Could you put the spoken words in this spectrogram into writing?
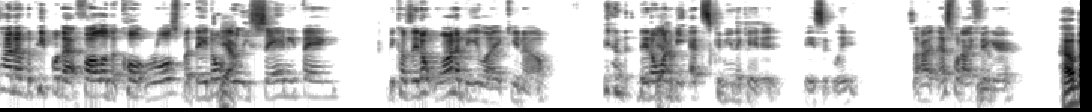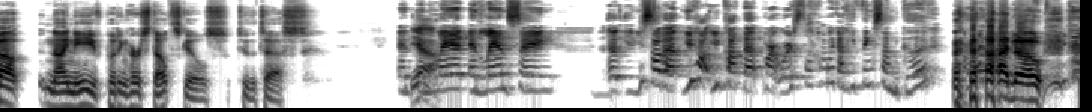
kind of the people that follow the cult rules, but they don't Yeah. really say anything because they don't want to be like you know they don't want to be excommunicated basically. So I, that's what I figure. how about Nynaeve putting her stealth skills to the test And, Yeah. and Lan and Lan saying. Uh, you saw that you you caught that part where it's like, oh my god, he thinks I'm good. I know. You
